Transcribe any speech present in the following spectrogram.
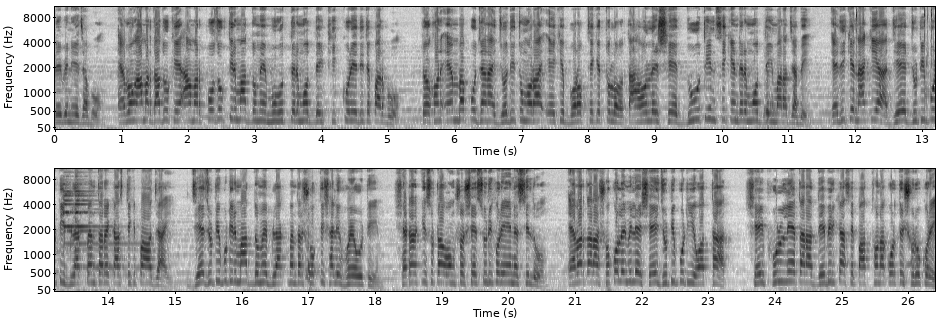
লেবে নিয়ে যাব এবং আমার দাদুকে আমার প্রযুক্তির মাধ্যমে মুহূর্তের মধ্যেই ঠিক করিয়ে দিতে পারব। তখন এমবাপু জানায়, যদি তোমরা একে বরফ থেকে তোলো, তাহলে সে দু তিন সেকেন্ডের মধ্যেই মারা যাবে। এদিকে নাকিয়া, যে জুটিপুটি ব্ল্যাক প্যান্থারের কাছ থেকে পাওয়া যায়, যে জুটিপুটির মাধ্যমে ব্ল্যাক প্যান্থার শক্তিশালী হয়ে ওঠে, সেটার কিছুটা অংশ সে চুরি করে এনেছিল। এবার তারা সকলে মিলে সেই জুটিপুটি, অর্থাৎ সেই ফুল নিয়ে তারা দেবীর কাছে প্রার্থনা করতে শুরু করে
